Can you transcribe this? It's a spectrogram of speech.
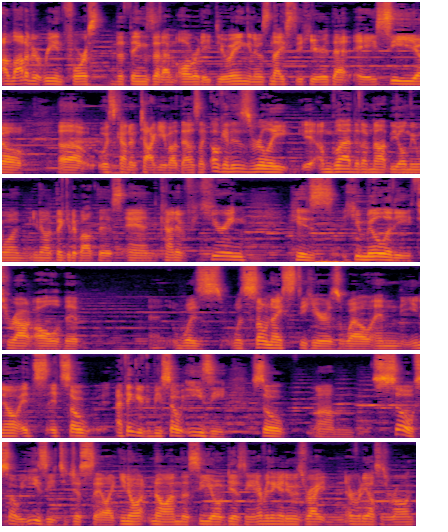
a lot of it reinforced the things that I'm already doing, and it was nice to hear that a CEO uh, was kind of talking about that. I was like, okay, this is really. I'm glad that I'm not the only one, you know, thinking about this, and kind of hearing his humility throughout all of it uh, was was so nice to hear as well. And you know, it's it's so. I think it could be so easy, so um, so so easy to just say like, you know what? No, I'm the CEO of Disney, and everything I do is right, and everybody else is wrong.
